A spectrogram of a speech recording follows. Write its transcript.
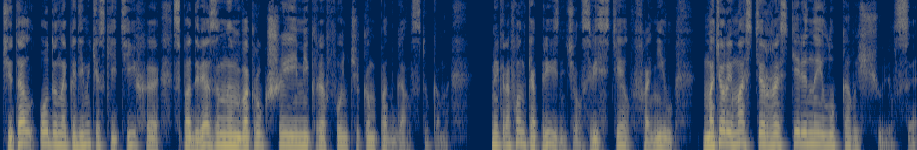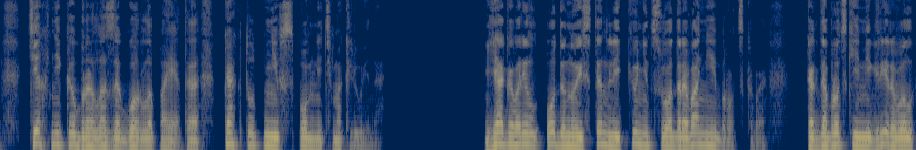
Читал Оден академически тихо, с подвязанным вокруг шеи микрофончиком под галстуком — Микрофон капризничал, свистел, фонил. Матерый мастер растерянно и лукаво щурился. Техника брала за горло поэта. Как тут не вспомнить Маклюина? Я говорил Одану и Стэнли Кюницу о даровании Бродского. Когда Бродский эмигрировал,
